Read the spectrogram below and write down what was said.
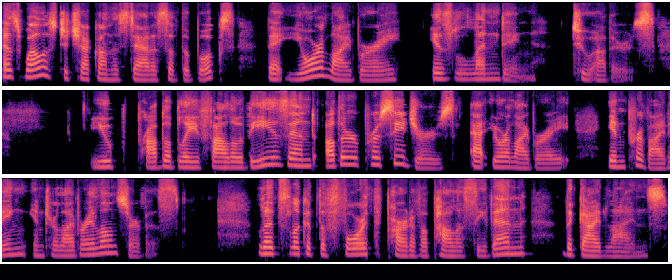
as well as to check on the status of the books that your library is lending to others. You probably follow these and other procedures at your library in providing interlibrary loan service. Let's look at the fourth part of a policy then, the guidelines.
